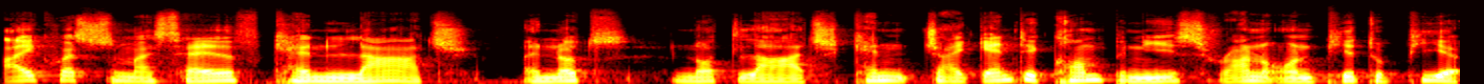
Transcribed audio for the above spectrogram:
I question myself, can large and not, not large, can gigantic companies run on peer-to-peer?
